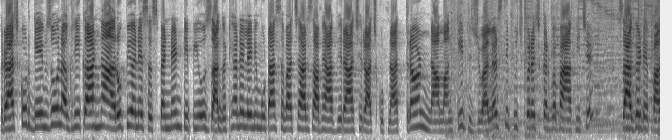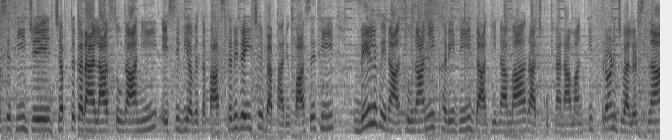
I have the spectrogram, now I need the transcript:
રાજકોટ ગેમ ઝોન અગ્નિકાંડના આરોપી અને સસ્પેન્ડેડ ટીપીઓ સાગઠિયાને લઈને મોટા સમાચાર સામે આવી રહ્યા છે. રાજકોટના ત્રણ નામાંકિત જ્વેલર્સથી પૂછપરછ કરવામાં આવી છે. સાગઠિયા પાસેથી જે જપ્ત કરાયેલા સોનાની એસીબી હવે તપાસ કરી રહી છે. વેપારીઓ પાસેથી બેલ વિના સોનાની ખરીદી દાગીનામાં રાજકોટના નામાંકિત ત્રણ જ્વેલર્સના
